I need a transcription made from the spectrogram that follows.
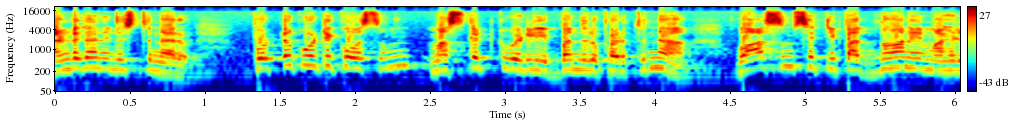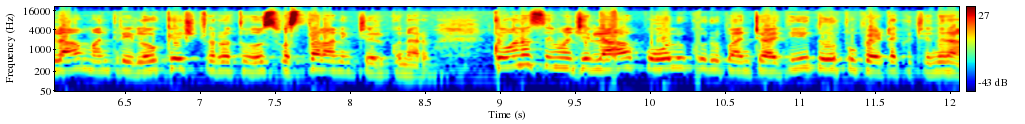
అండగా నిలుస్తున్నారు. పొట్టకోటి కోసం మస్కట్కు వెళ్ళి ఇబ్బందులు పడుతున్న వాసంశెట్టి పద్మ అనే మహిళ మంత్రి లోకేష్ చొరవతో స్వస్థలానికి చేరుకున్నారు. కోనసీమ జిల్లా పోలుకూరు పంచాయతీ తూర్పుపేటకు చెందిన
